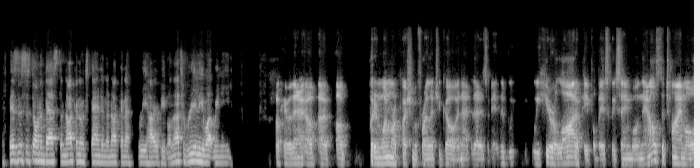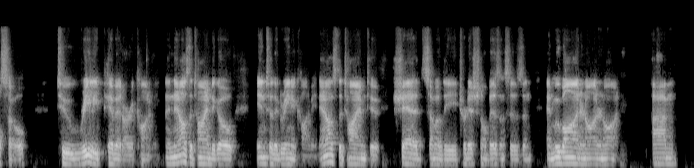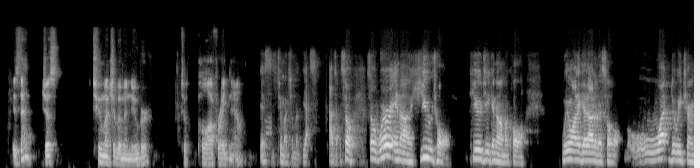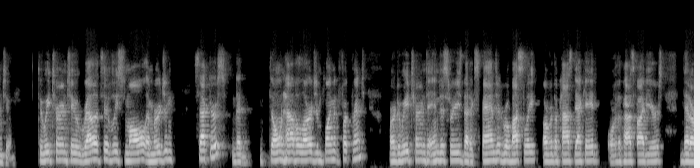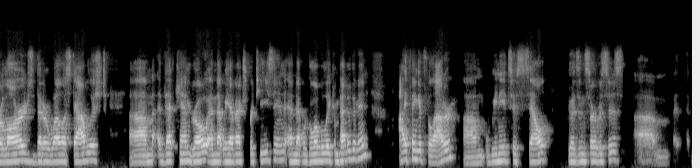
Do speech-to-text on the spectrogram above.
if businesses don't invest, they're not going to expand and they're not going to rehire people. And that's really what we need. Okay, well then I'll, I'll, I'll put in one more question before I let you go, and that that is eh, we we hear a lot of people basically saying, well, now's the time also to really pivot our economy. And now's the time to go into the green economy. Now's the time to shed some of the traditional businesses and, and move on and on and on. Um, is that just too much of a maneuver to pull off right now? Yes, it's too much of a yes. So so we're in a huge hole, huge economic hole. We want to get out of this hole. What do we turn to? Do we turn to relatively small emerging sectors that don't have a large employment footprint? Or do we turn to industries that expanded robustly over the past decade, over the past five years, that are large, that are well established, um, that can grow, and that we have expertise in, and that we're globally competitive in? I think it's the latter. Um, we need to sell goods and services um,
